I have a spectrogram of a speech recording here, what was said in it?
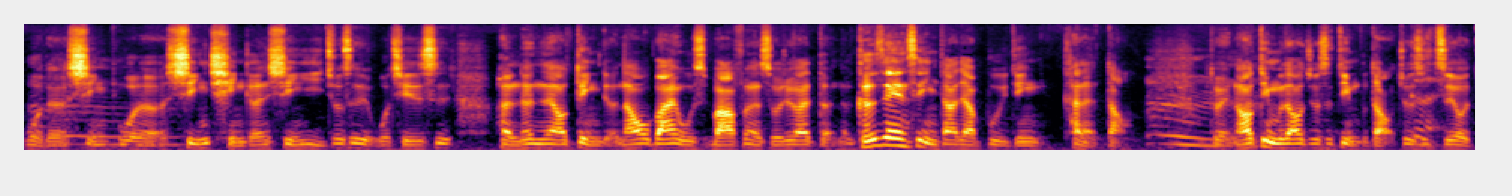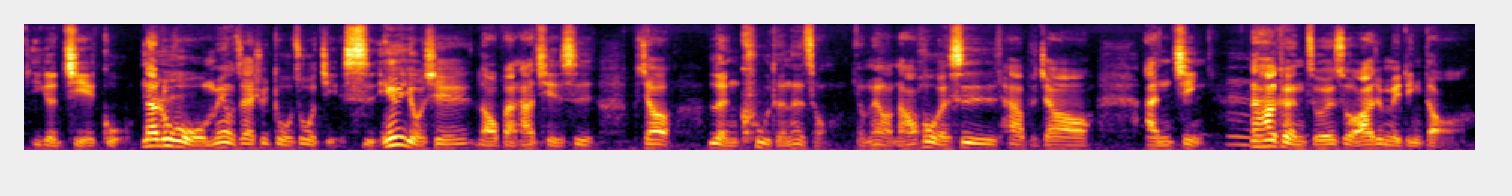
我的心我的心情跟心意？就是我其实是很认真要定的，然后我八点五十八分的时候就在等了。可是这件事情大家不一定看得到，嗯，对，然后定不到就是定不到，就是只有一个结果。那如果我没有再去多做解释，因为有些老板他其实是比较冷酷的那种，有没有？然后或者是他比较安静，那他可能只会说啊，就没定到啊。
